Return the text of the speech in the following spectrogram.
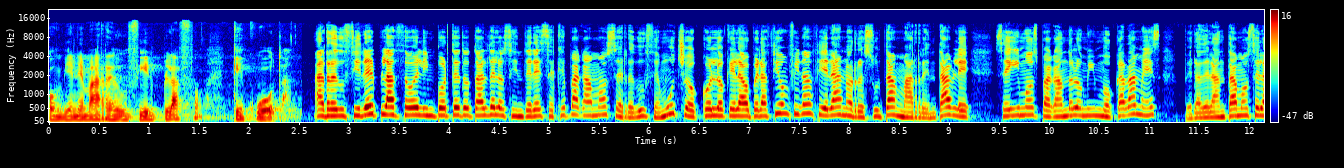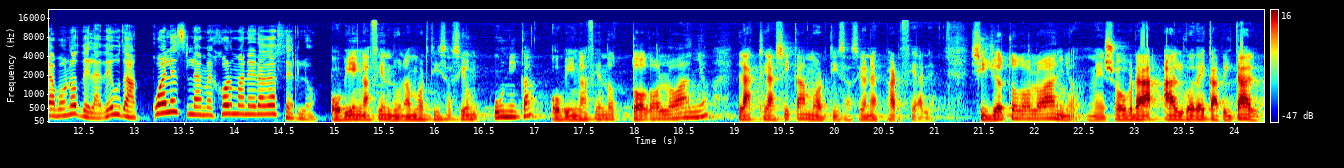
conviene más reducir plazo que cuota. Al reducir el plazo, el importe total de los intereses que pagamos se reduce mucho, con lo que la operación financiera nos resulta más rentable. Seguimos pagando lo mismo cada mes, pero adelantamos el abono de la deuda. ¿Cuál es la mejor manera de hacerlo? O bien haciendo una amortización única o bien haciendo todos los años las clásicas amortizaciones parciales. Si yo todos los años me sobra algo de capital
